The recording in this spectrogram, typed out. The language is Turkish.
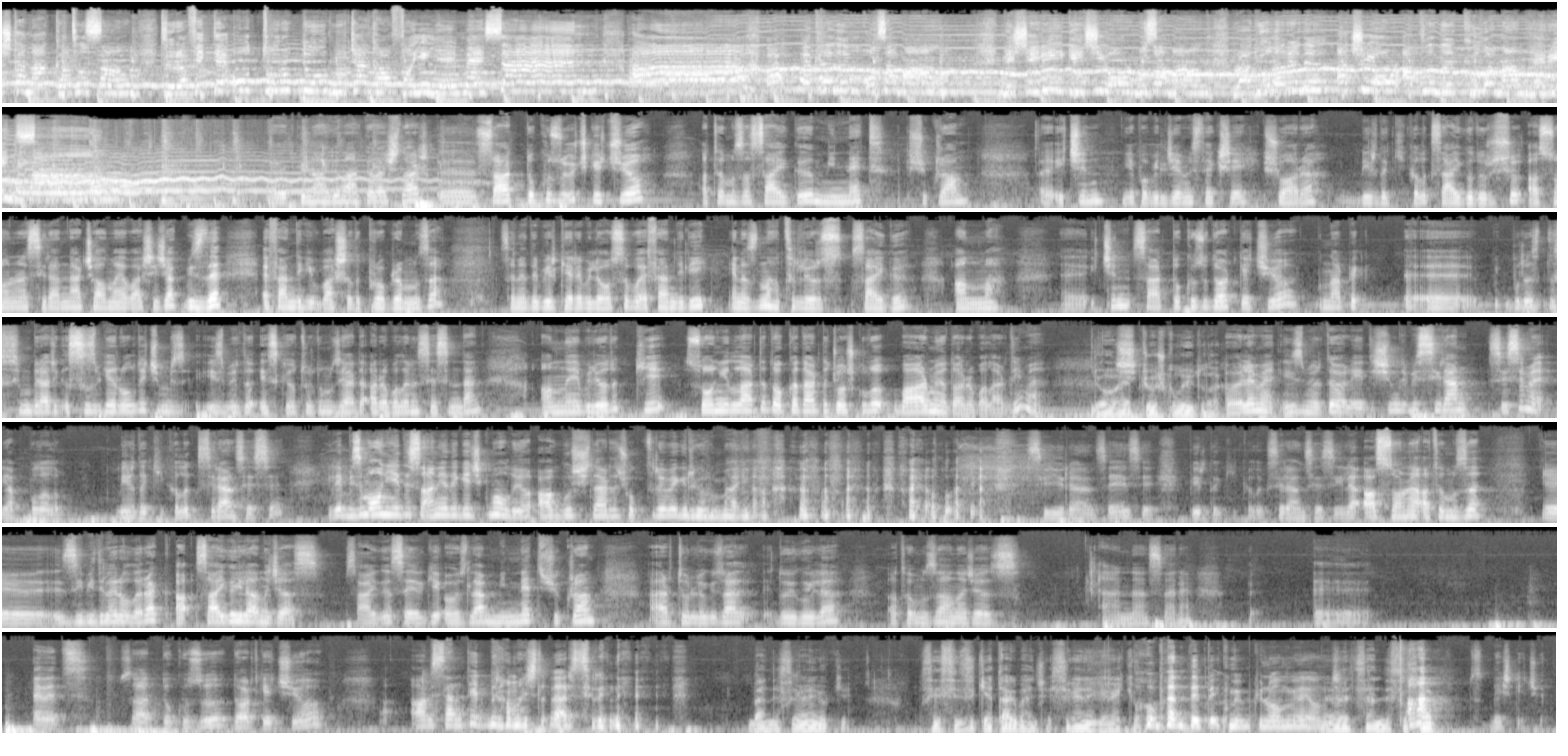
başkana katılsan Trafikte oturup dururken kafayı yemesen Ah bak bakalım o zaman Neşeli geçiyor mu zaman Radyolarını açıyor aklını kullanan her insan Evet günaydın arkadaşlar. Ee, saat 9'u 3 geçiyor. Atamıza saygı, minnet, şükran için yapabileceğimiz tek şey şu ara bir dakikalık saygı duruşu. Az sonra sirenler çalmaya başlayacak. Biz de efendi gibi başladık programımıza. Senede bir kere bile olsa bu efendiliği en azından hatırlıyoruz saygı, anma e, için. Saat 9'u 4 geçiyor. Bunlar pek ee, burası da şimdi birazcık ıssız bir yer olduğu için biz İzmir'de eski oturduğumuz yerde arabaların sesinden anlayabiliyorduk ki son yıllarda da o kadar da coşkulu bağırmıyordu arabalar değil mi? Yo hep coşkuluydular. Öyle mi? İzmir'de öyleydi. Şimdi bir siren sesi mi yap bulalım? Bir dakikalık siren sesi ile bizim 17 saniyede gecikme oluyor. Abi bu işlerde çok tribe giriyorum ben ya. Hay Allah ya. Siren sesi. Bir dakikalık siren sesiyle az sonra atımızı e, zibidiler olarak a, saygıyla anacağız. Saygı, sevgi, özlem, minnet, şükran her türlü güzel duyguyla atamızı anacağız. Ondan sonra e, evet saat 9'u 4 geçiyor. Abi sen tedbir amaçlı ver sireni. Bende siren yok ki. Sessizlik yeter bence. Sirene gerek yok. o bende pek mümkün olmuyor ya onun için. Evet sende susmak. Aha 5 geçiyor.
